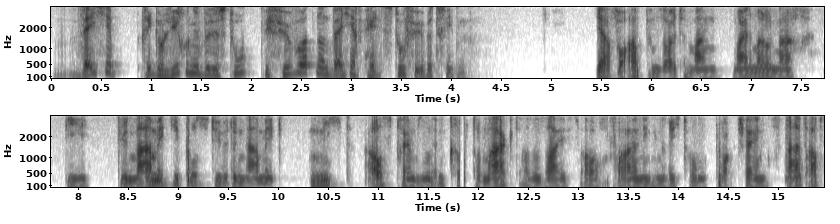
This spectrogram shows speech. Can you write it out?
welche Regulierungen würdest du befürworten und welche hältst du für übertrieben? Ja, vorab sollte man meiner Meinung nach die Dynamik, die positive Dynamik nicht ausbremsen im Kryptomarkt, also sei es auch vor allen Dingen in Richtung Blockchain, Startups,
